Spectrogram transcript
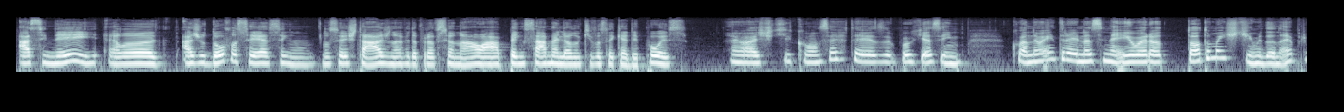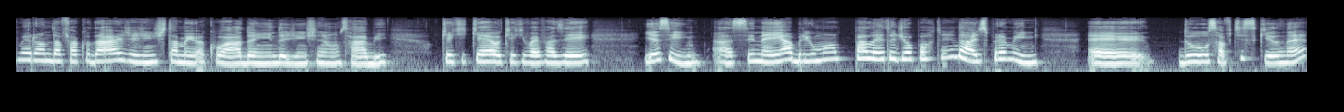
a Cinei, ela ajudou você, assim, no seu estágio, na vida profissional, a pensar melhor no que você quer depois? Eu acho que com certeza, porque assim, quando eu entrei na Cinei, eu era totalmente tímida, né? Primeiro ano da faculdade, a gente tá meio acuado ainda, a gente não sabe o que que quer, o que que vai fazer. E assim, a Cinei abriu uma paleta de oportunidades pra mim, é, do soft skills, né?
